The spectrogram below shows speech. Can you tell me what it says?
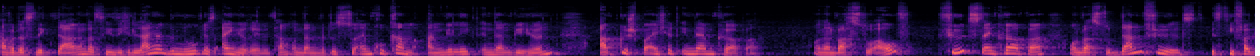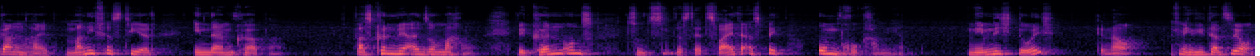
Aber das liegt daran, dass sie sich lange genug es eingeredet haben und dann wird es zu einem Programm angelegt in deinem Gehirn, abgespeichert in deinem Körper. Und dann wachst du auf, fühlst deinen Körper und was du dann fühlst, ist die Vergangenheit manifestiert in deinem Körper. Was können wir also machen? Wir können uns, zum, das ist der zweite Aspekt, umprogrammieren. Nämlich durch, genau, Meditation.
